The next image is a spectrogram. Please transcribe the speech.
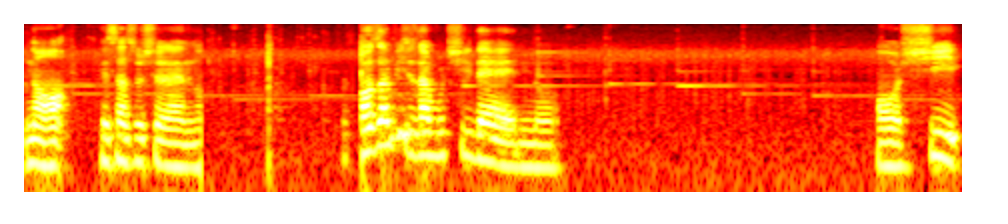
No, che sta succedendo? Cosa mi sta uccidendo? Oh shit.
